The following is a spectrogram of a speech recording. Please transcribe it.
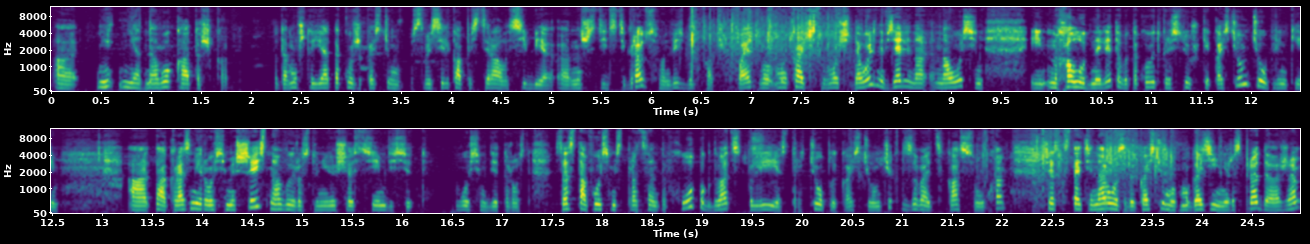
А, ни, ни одного катышка потому что я такой же костюм с Василька постирала себе э, на 60 градусов, он весь был в катышках. Поэтому мы качеством очень довольны. Взяли на, на осень и на холодное лето вот такой вот крестюшки костюм тепленький. А, так, размер 86 на вырост, у нее сейчас 70 8 где-то рост. Состав 80% хлопок, 20 полиэстер. Теплый костюмчик, называется косуха. Сейчас, кстати, на розовые костюмы в магазине распродажа.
